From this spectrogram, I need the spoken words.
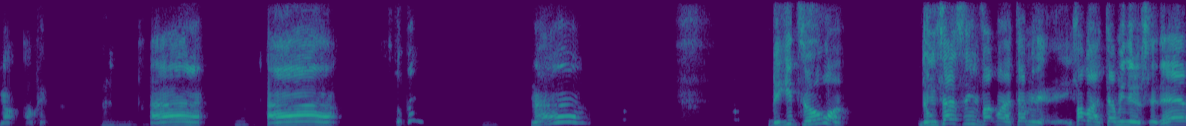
Non, après. Ah. Donc ça, c'est une fois qu'on a terminé. Une fois qu'on a terminé le seder,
